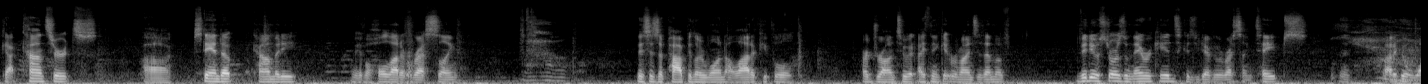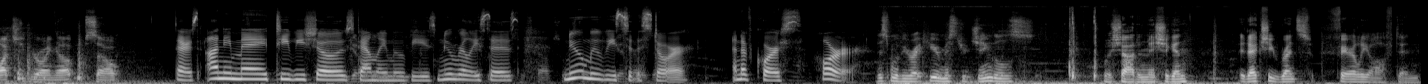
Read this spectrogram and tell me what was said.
Got concerts, uh, stand up comedy. We have a whole lot of wrestling. Wow. This is a popular one. A lot of people are drawn to it. I think it reminds them of video stores when they were kids because you'd have the wrestling tapes. Yeah. A lot of people watched it growing up. So there's anime, TV shows, family movies, new releases, new movies to the store, and of course, horror. This movie right here, Mr. Jingles, was shot in Michigan. It actually rents fairly often.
